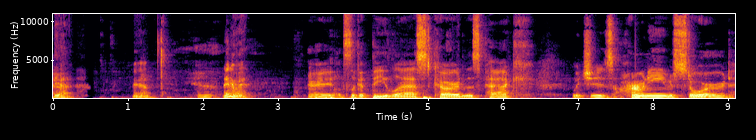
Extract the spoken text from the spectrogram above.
yeah, yeah. Yeah. Anyway, All right, let's look at the last card of this pack, which is Harmony Restored.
